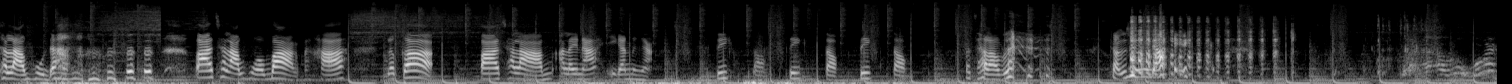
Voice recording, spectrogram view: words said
ฉลามหูดำ ปลาฉลามหัวบากนะคะ แล้วก็ปลาฉลามอะไรนะ อีกอันหนึ่งอะติ๊กตอกติ๊กตอกติ๊กตอกปลาฉลามอะไรจำชื่อไม่ได้เอาลูกว่าไหม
